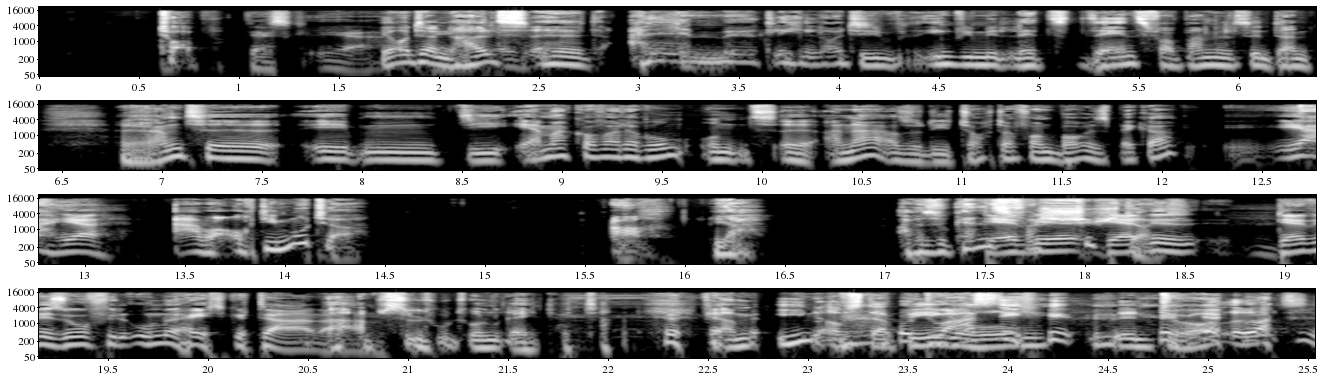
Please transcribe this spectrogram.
top. Das, ja. Ja, und dann halt äh, alle möglichen Leute, die irgendwie mit Let's Dance verbandelt sind. Dann rannte eben die Ermakova darum und äh, Anna, also die Tochter von Boris Becker, ja, ja. aber auch die Mutter. Ach, Ja, aber so ganz Der wir, verschüchtert. der, wir, der wir so viel Unrecht getan haben. absolut Unrecht getan. Wir haben ihn aufs Tapet du hast gehoben, dich- den Trottel. hast,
